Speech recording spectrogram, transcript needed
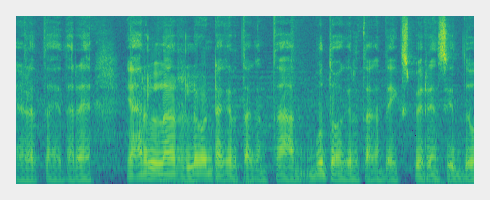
ಹೇಳ್ತಾ ಇದ್ದಾರೆ ಯಾರೆಲ್ಲ ರೆಲೆವೆಂಟ್ ಆಗಿರ್ತಕ್ಕಂಥ, ಅದ್ಭುತವಾಗಿರ್ತಕ್ಕಂಥ ಎಕ್ಸ್ಪೀರಿಯೆನ್ಸ್ ಇದ್ದು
